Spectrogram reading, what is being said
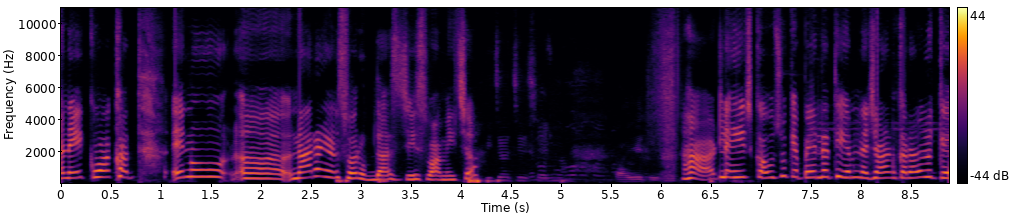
અને એક વખત એનું નારાયણ સ્વરૂપદાસજી સ્વામી છે. હા, એટલે એ જ કહું છું કે પહેલેથી એમને જાણ કરાવેલ કે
